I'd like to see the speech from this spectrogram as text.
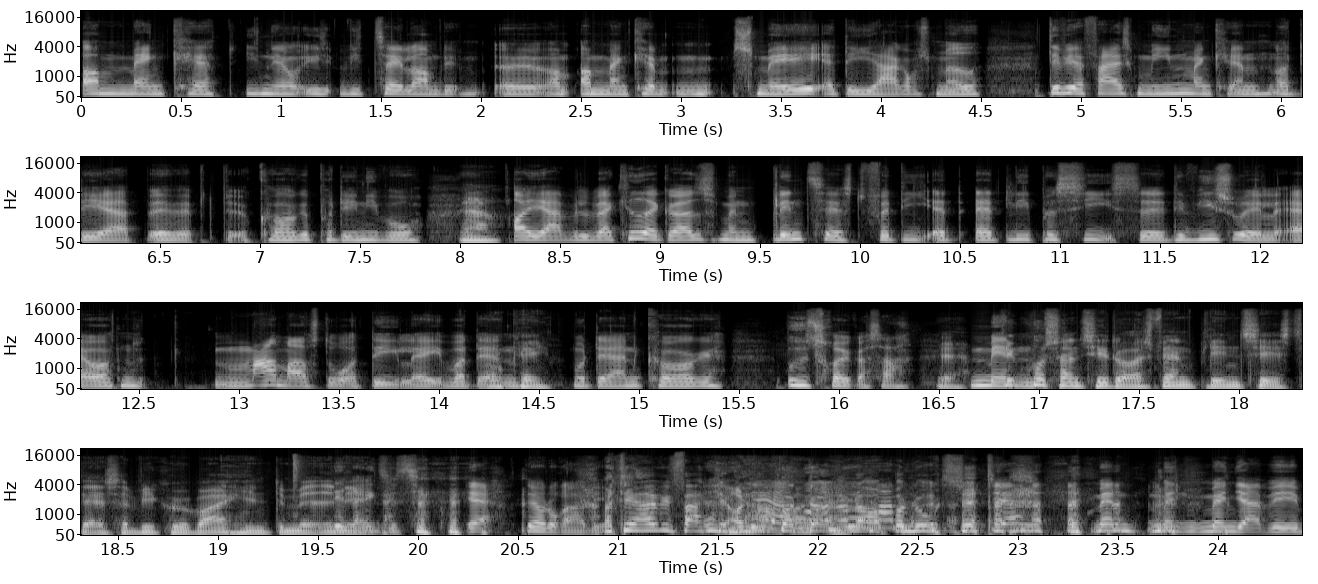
om man kan, I nævner, vi taler om det, øh, om, om man kan mm, smage, at det er Jakobs mad. Det vil jeg faktisk mene, man kan, når det er øh, kokke på det niveau. Ja. Og jeg vil være ked af at gøre det som en blindtest, fordi at, at lige præcis øh, det visuelle er også en meget, meget stor del af, hvordan Okay. moderne kokke udtrykker sig. Ja. Men det kunne sådan set også være en blindtest. Altså, vi kan jo bare hente maden det er ind. rigtigt. Ja, det har du ret i. Og det har vi faktisk. Og nu går døren op, og nu... ja, men, men, men jeg vil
